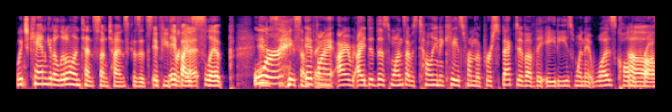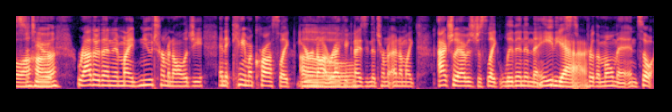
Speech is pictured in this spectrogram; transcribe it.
which can get a little intense sometimes because it's If you if I slip or and say something. if I, I I did this once, I was telling a case from the perspective of the 80s when it was called a Oh, prostitute uh-huh. rather than in my new terminology, and it came across like you're not Oh. recognizing the term. And I'm like, actually, I was just like living in the 80s Yeah. for the moment, and so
